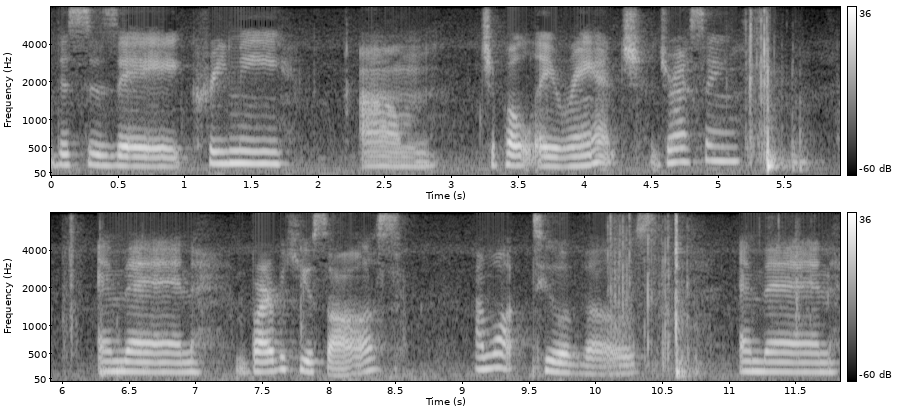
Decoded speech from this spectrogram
This is a creamy um, chipotle ranch dressing and then barbecue sauce. I bought two of those. And then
